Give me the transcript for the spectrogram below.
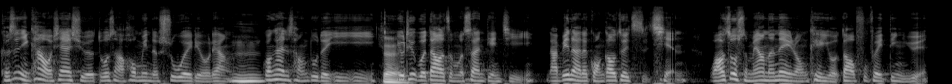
可是你看我现在学了多少后面的数位流量、嗯、观看长度的意义，YouTube 到怎么算点击，哪边来的广告最值钱？我要做什么样的内容可以有到付费订阅？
